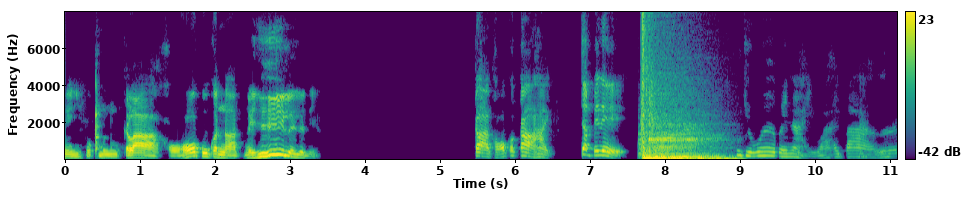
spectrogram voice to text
นี่พวกมึงกล้าขอกูขนาดนี้เลยเหรอเนี่ย กล้าขอก็กล้าให้ จัดไปเลยกูจะเวอร์ไปไหนวะไอ้บ้าเอ้ย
